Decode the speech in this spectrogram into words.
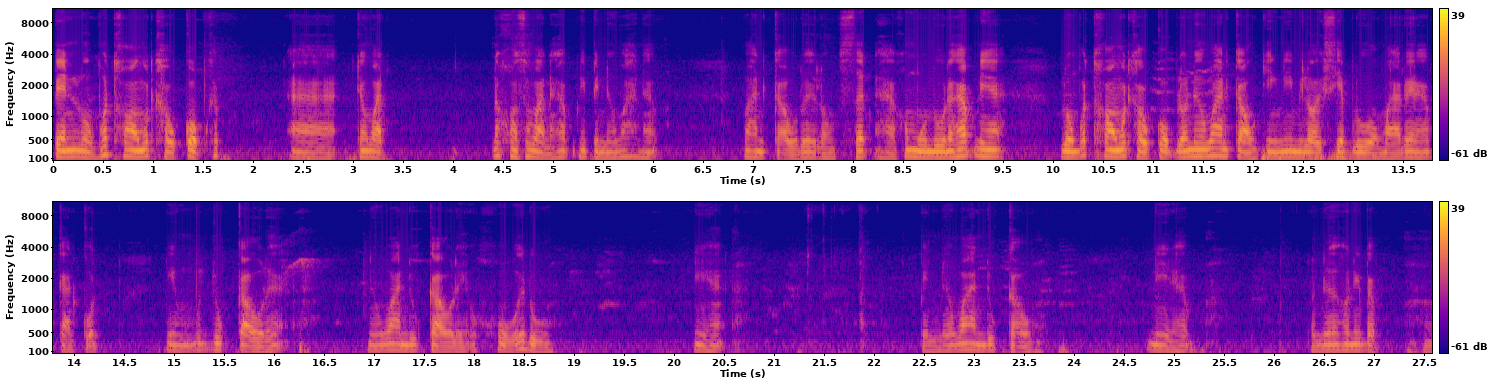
เป็นหลวงพ่อทองวัดเขากบครับ อ่าจังหวัด นครสวรรค์นะครับ นี่เป็นเนื้อว่านนะครับว่านเก่าด้วยลองเซิร์ชหาข้อมูลดูนะครับ เนี่ยหลวงพ่อทองวัดเขากบ แล้วเนื้อว่านเก่าจริงนี่มีรอยเสียบรูออกมาด้วยนะครับ การกดนี่ยุคเก่าเลยเนื้อว่านยุคเก่าเลยโอ้โหดู นี่ฮะเป็นเนื้อว่านยุคเก่า นี่นะครับแล้วเนื้อเขานี่แบบหื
